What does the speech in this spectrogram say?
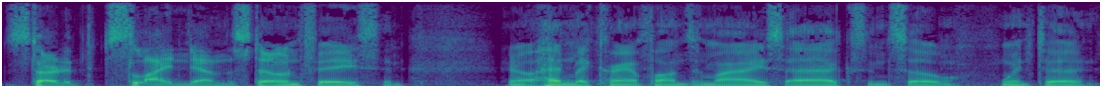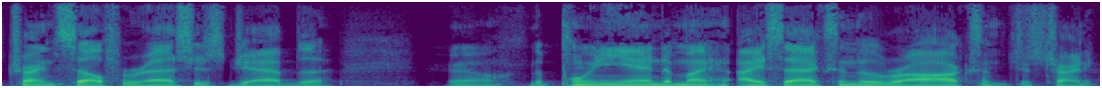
started sliding down the stone face, and you know had my crampons and my ice axe, and so went to try and self arrest, just jab the you know the pointy end of my ice axe into the rocks, and just trying to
